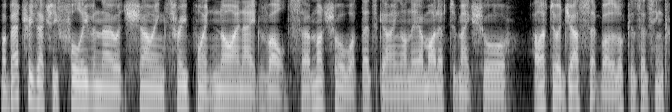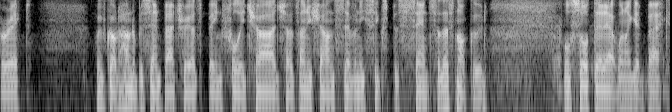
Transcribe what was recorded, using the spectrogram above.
My battery's actually full even though it's showing 3.98 volts. So I'm not sure what that's going on there. I might have to make sure I'll have to adjust that by the look because that's incorrect we've got 100% battery, it's been fully charged, so it's only showing 76%, so that's not good. We'll sort that out when I get back.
